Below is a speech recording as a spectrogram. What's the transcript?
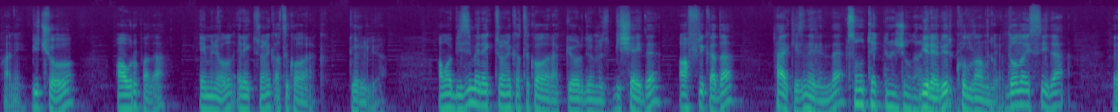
hani birçoğu Avrupa'da emin olun elektronik atık olarak görülüyor. Ama bizim elektronik atık olarak gördüğümüz bir şey de Afrika'da herkesin elinde Son teknoloji olarak. birebir kullanılıyor. Dolayısıyla e,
